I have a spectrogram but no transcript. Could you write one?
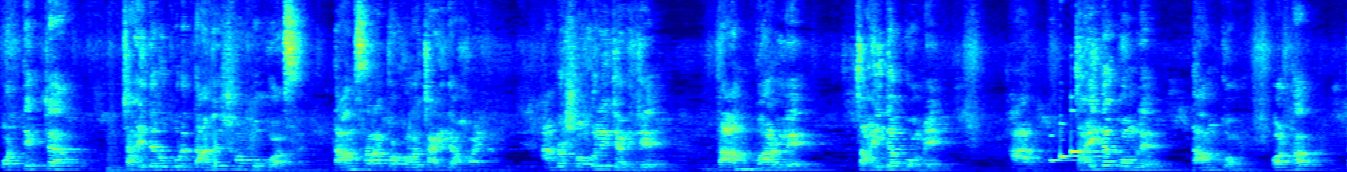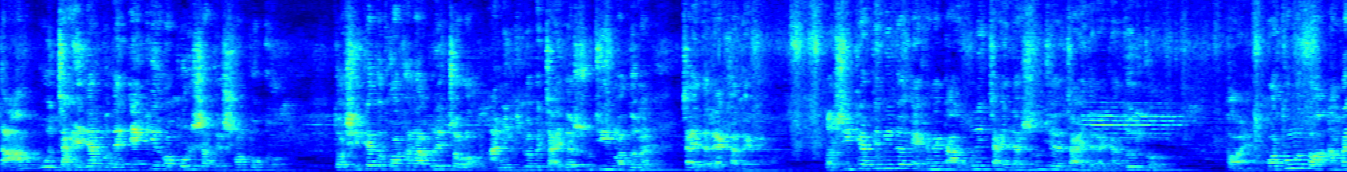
প্রত্যেকটা চাহিদার উপরে দামের সম্পর্ক আছে। দাম ছাড়া কখনো চাহিদা হয় না। আমরা সকলেই জানি যে দাম বাড়লে চাহিদা কমে, আর চাহিদা কমলে দাম কমে। অর্থাৎ দাম ও চাহিদার মধ্যে একে অপরের সাথে সম্পর্ক। তো শিক্ষার্থী কথা না বলে চলো আমি কীভাবে চাহিদার সূচির মাধ্যমে চাহিদা রেখা দেখাবো? তো শিক্ষার্থীবৃন্দ এখানে কাল্পনিক চাহিদার সূচি চাহিদা রেখা তৈরি করো। তো প্রথমত আমরা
